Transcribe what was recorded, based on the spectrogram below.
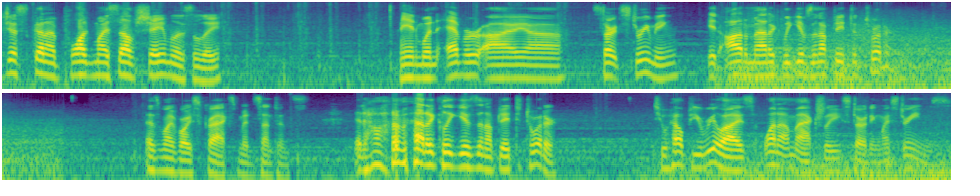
Just gonna plug myself shamelessly. And whenever I uh, start streaming, it automatically gives an update to Twitter. As my voice cracks mid-sentence. It automatically gives an update to Twitter to help you realize when I'm actually starting my streams.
